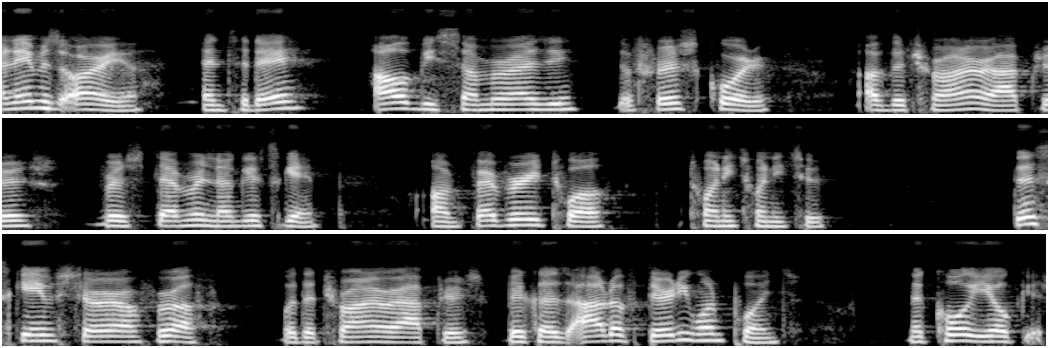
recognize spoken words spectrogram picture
My name is Arya, and today I'll be summarizing the first quarter of the Toronto Raptors vs. Denver Nuggets game on February 12, 2022. This game started off rough with the Toronto Raptors because out of 31 points, Nikola Jokic,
